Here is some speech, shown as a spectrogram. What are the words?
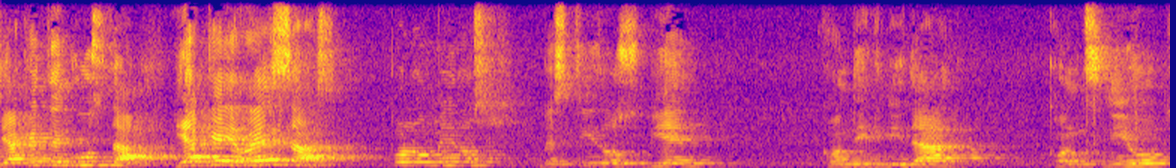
ya que te gusta, ya que rezas, por lo menos vestidos bien, con dignidad, con sniut.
